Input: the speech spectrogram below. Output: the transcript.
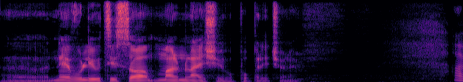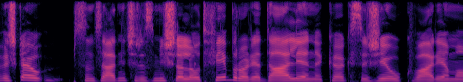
eh, ne volivci so mal mlajši v poprečju. A veš, kaj sem zadnjič razmišljala? Od februarja dalje nekako se že ukvarjamo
